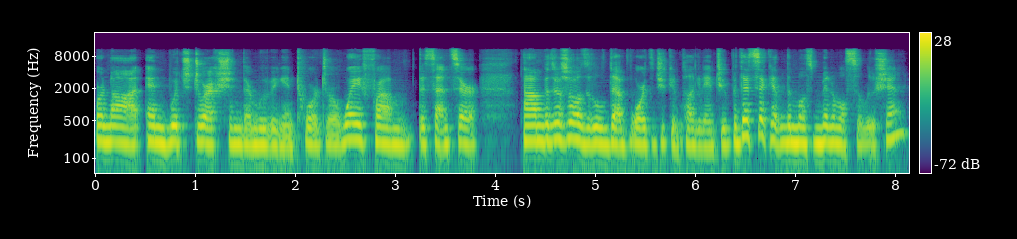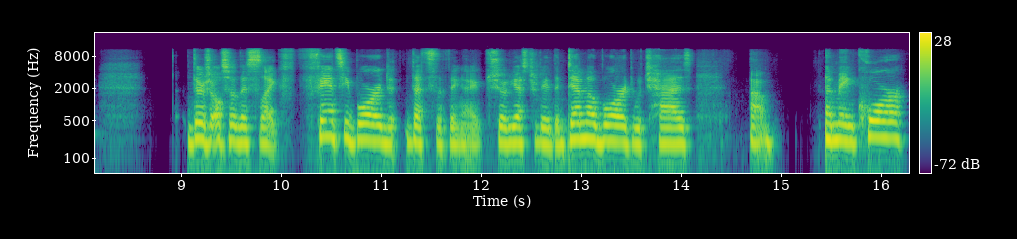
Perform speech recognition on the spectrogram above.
or not, and which direction they're moving in towards or away from the sensor. Um, but there's also a little dev board that you can plug it into, but that's like the most minimal solution. There's also this like fancy board. That's the thing I showed yesterday, the demo board, which has um, a main core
